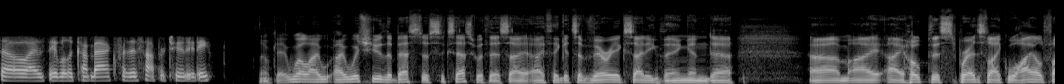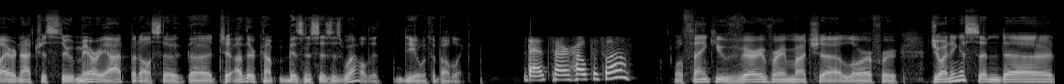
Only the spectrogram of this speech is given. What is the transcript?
so I was able to come back for this opportunity. Okay. Well, I, I wish you the best of success with this. I, I think it's a very exciting thing, and uh, Um, I, I hope this spreads like wildfire, not just through Marriott, but also uh, to other com- businesses as well that deal with the public. That's our hope as well. Well, thank you very, very much, uh, Laura, for joining us, and uh,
